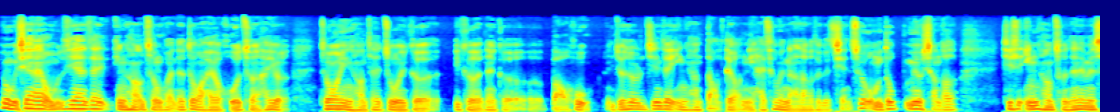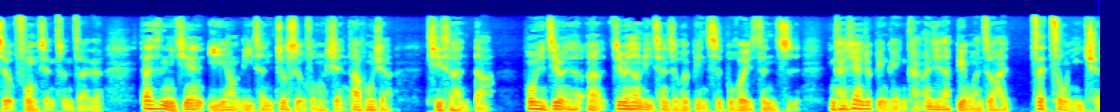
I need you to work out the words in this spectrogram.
因为我们现在，我们现在在银行存款的都还有活存，还有中央银行在做一个一个那个保护。也就是说，今天在银行倒掉，你还是会拿到这个钱。所以我们都没有想到，其实银行存在那边是有风险存在的。但是你今天一样里程就是有风险，它风险其实很大，风险基本上呃基本上里程只会贬值，不会增值。你看现在就贬给你看，而且它贬完之后还再揍你一拳，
